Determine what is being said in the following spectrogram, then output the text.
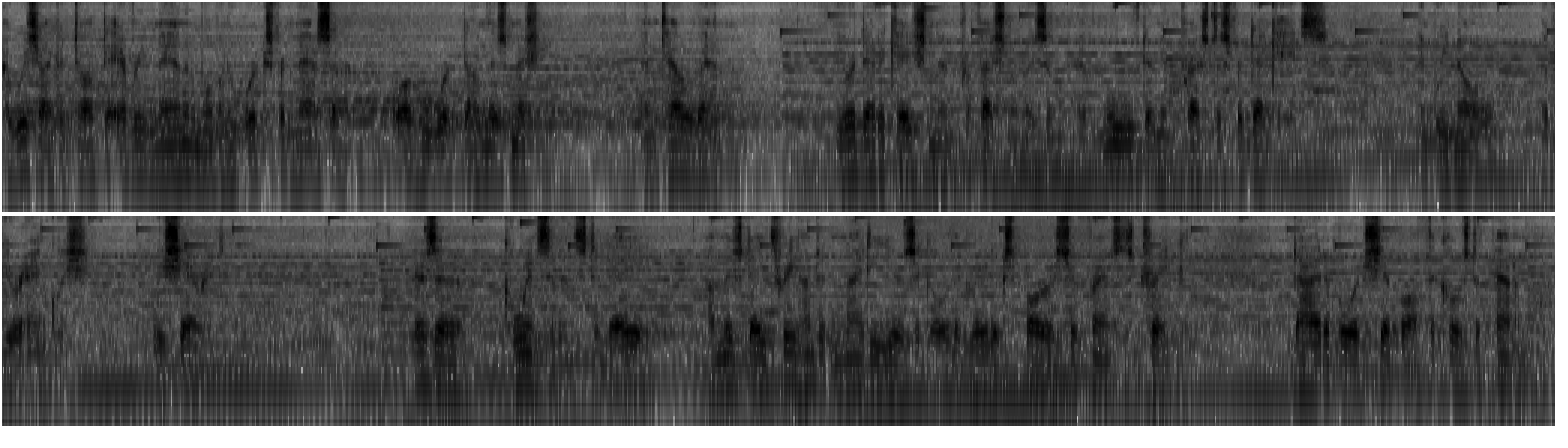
I wish I could talk to every man and woman who works for NASA or who worked on this mission and tell them your dedication and professionalism have moved and impressed us for decades, and we know of your anguish. We share it. There's a coincidence today on this day, 390 years ago, the great explorer Sir Francis Drake died aboard ship off the coast of Panama.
